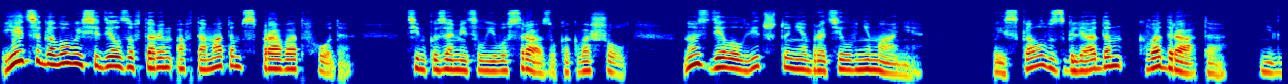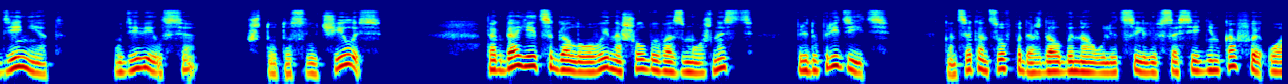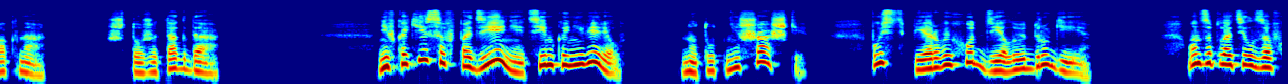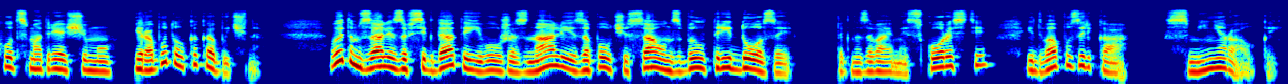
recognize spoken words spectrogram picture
Яйцеголовый сидел за вторым автоматом справа от входа. Тимка заметил его сразу, как вошел, но сделал вид, что не обратил внимания. Поискал взглядом квадрата. Нигде нет. Удивился. Что-то случилось? Тогда яйцеголовый нашел бы возможность предупредить. В конце концов, подождал бы на улице или в соседнем кафе у окна. Что же тогда? Ни в какие совпадения Тимка не верил. Но тут не шашки. Пусть первый ход делают другие. Он заплатил за вход смотрящему и работал как обычно. В этом зале завсегда-то его уже знали, и за полчаса он сбыл три дозы так называемой скорости и два пузырька с минералкой.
